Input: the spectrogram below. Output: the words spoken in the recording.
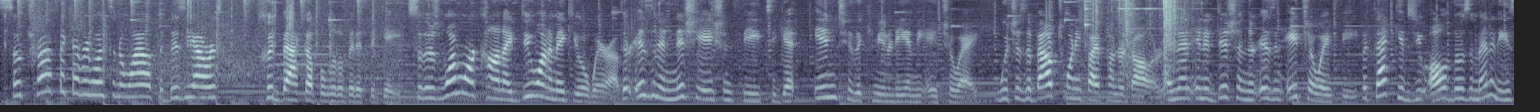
So traffic every once in a while at the busy hours could back up a little bit at the gate. So there's one more con I do want to make you aware of. There is an initiation fee to get into the community and the HOA, which is about $2,500. And then in addition, there is an HOA fee, but that gives you all of those amenities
